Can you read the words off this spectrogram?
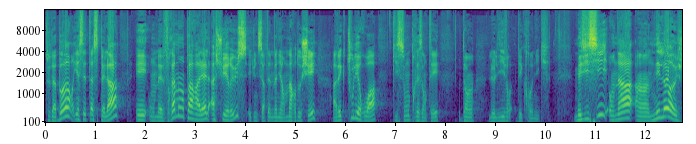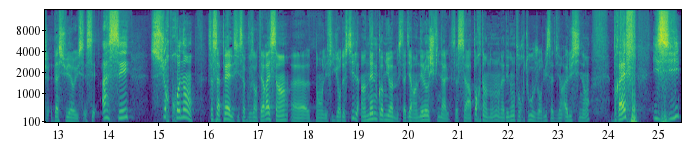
Tout d'abord, il y a cet aspect-là, et on met vraiment en parallèle Assuérus, et d'une certaine manière Mardoché, avec tous les rois qui sont présentés dans le livre des chroniques. Mais ici, on a un éloge d'Assuérus, et c'est assez surprenant. Ça s'appelle, si ça vous intéresse, hein, euh, dans les figures de style, un encomium, c'est-à-dire un éloge final. Ça, ça apporte un nom, on a des noms pour tout aujourd'hui, ça devient hallucinant. Bref, ici,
